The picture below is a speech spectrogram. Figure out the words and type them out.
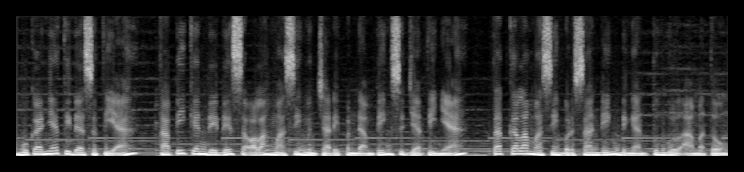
Bukannya tidak setia, tapi Ken Dedes seolah masih mencari pendamping sejatinya, tatkala masih bersanding dengan Tunggul Ametung.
